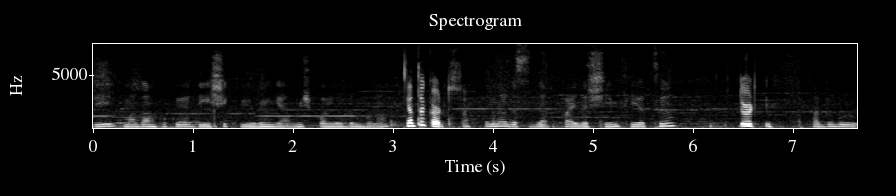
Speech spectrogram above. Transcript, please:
bir Madame Coco'ya değişik bir ürün gelmiş. Bayıldım buna. Yatak örtüsü. Bunları da size paylaşayım. Fiyatı 4000. tabii bu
